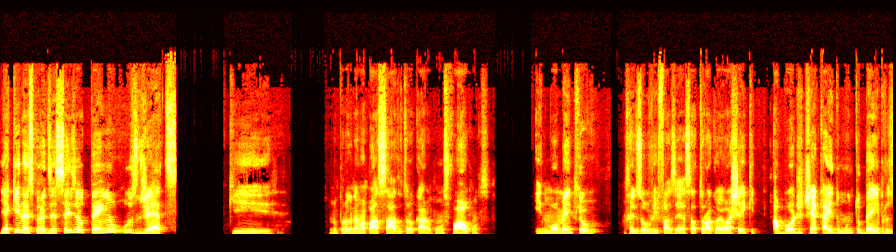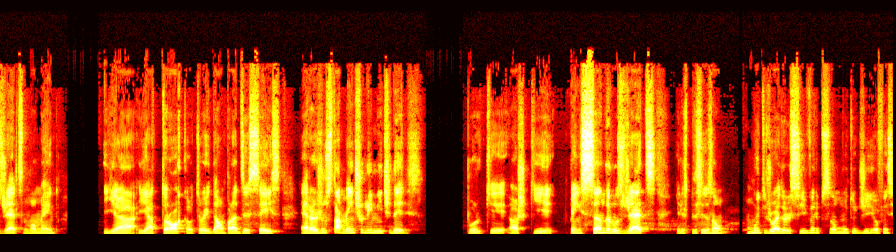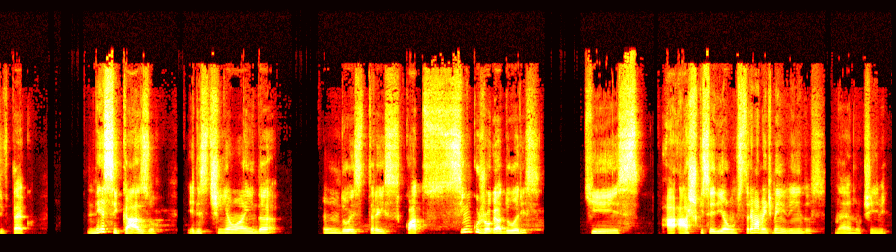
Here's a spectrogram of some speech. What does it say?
E aqui na escolha 16 eu tenho os Jets, que no programa passado trocaram com os Falcons. E no momento que eu resolvi fazer essa troca, eu achei que a board tinha caído muito bem para os Jets no momento. E a, e a troca, o trade down para 16, era justamente o limite deles. Porque acho que pensando nos Jets, eles precisam muito de wide receiver e precisam muito de offensive tackle. Nesse caso, eles tinham ainda um, dois, três, quatro, cinco jogadores que a, acho que seriam extremamente bem-vindos né, no time.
